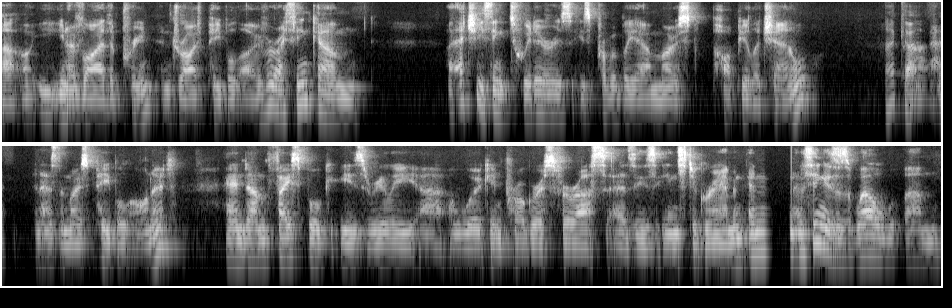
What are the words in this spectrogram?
Uh, you know, via the print and drive people over. I think um, I actually think Twitter is is probably our most popular channel. Okay. Uh, and has the most people on it. And um, Facebook is really uh, a work in progress for us, as is Instagram. And, and the thing is, as well, um,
